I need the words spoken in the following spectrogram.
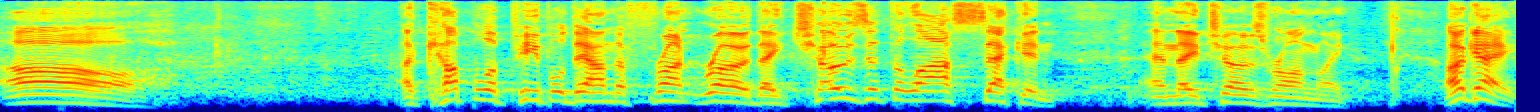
Oh. A couple of people down the front row, they chose at the last second and they chose wrongly. Okay,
